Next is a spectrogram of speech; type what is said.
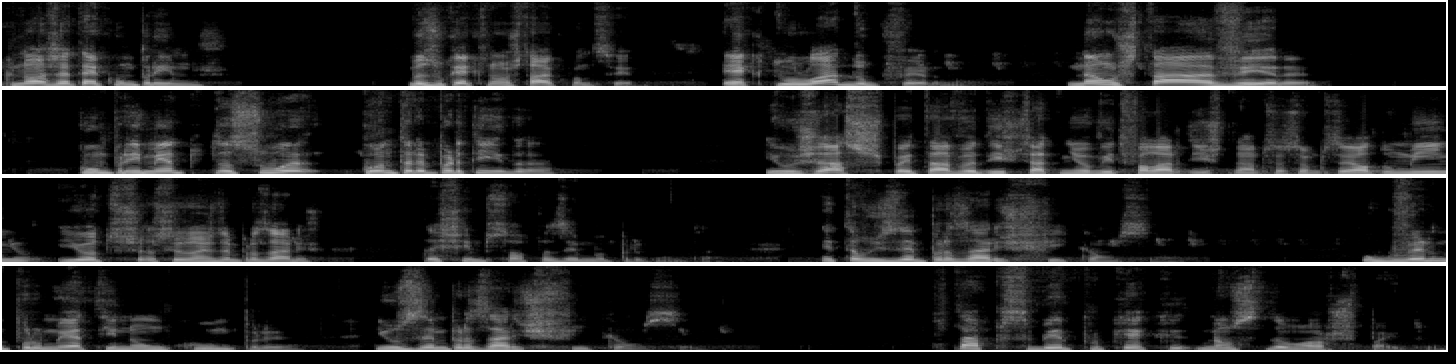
que nós até cumprimos. Mas o que é que não está a acontecer? É que do lado do governo não está a haver cumprimento da sua contrapartida. Eu já suspeitava disto, já tinha ouvido falar disto na Associação Empresarial do Minho e outras associações de empresários. Deixem-me só fazer uma pergunta. Então os empresários ficam-se o governo promete e não cumpre. E os empresários ficam-se. Está a perceber porque é que não se dão ao respeito.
